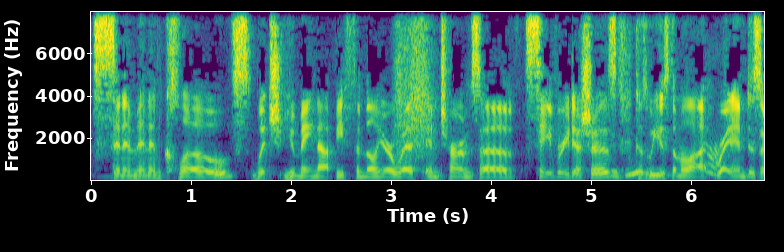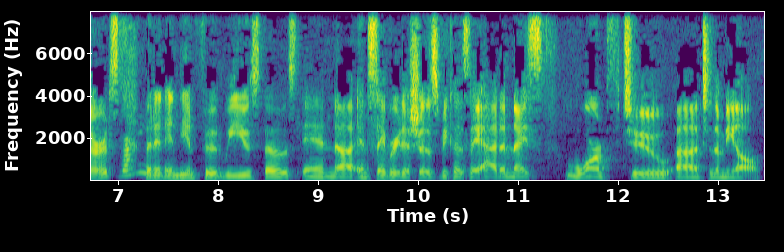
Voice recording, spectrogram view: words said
cinnamon and cloves, which you may not be familiar with in terms of savory dishes, because we use them a lot, right, in desserts. Right. But in Indian food, we use those in uh, in savory dishes because they add a nice warmth to uh, to the meal.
